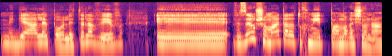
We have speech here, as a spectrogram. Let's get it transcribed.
מגיעה לפה, לתל אביב. אה, וזהו, שומעת על התוכנית פעם הראשונה.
